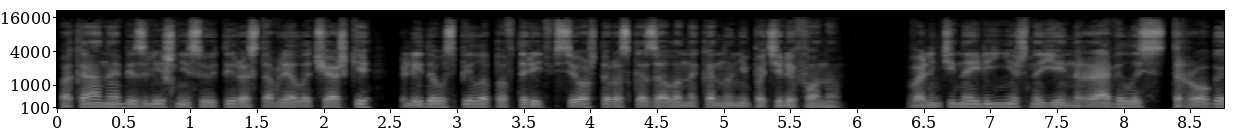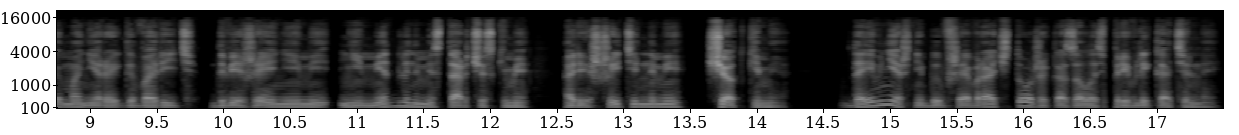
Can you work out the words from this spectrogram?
Пока она без лишней суеты расставляла чашки, Лида успела повторить все, что рассказала накануне по телефону. Валентина Ильинична ей нравилась строгой манерой говорить, движениями не медленными старческими, а решительными, четкими. Да и внешне бывшая врач тоже казалась привлекательной.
